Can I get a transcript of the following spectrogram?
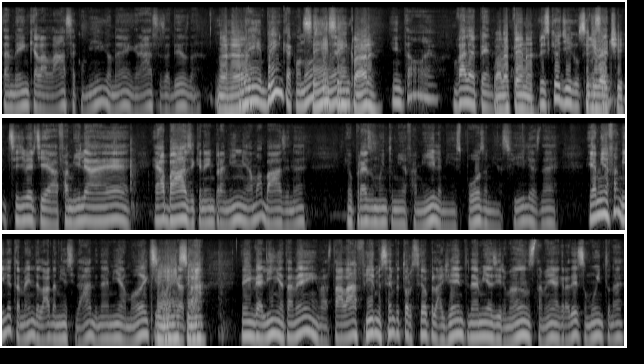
também que ela laça comigo, né? Graças a Deus, né? Uhum. Brinca conosco, sim, né? Sim, claro. Então, é, vale a pena. Vale a pena. Por isso que eu digo. Se divertir. Se divertir. A família é, é a base, que nem para mim é uma base, né? Eu prezo muito minha família, minha esposa, minhas filhas, né? E a minha família também, de lá da minha cidade, né? Minha mãe, que sim, hoje já sim. tá bem velhinha também, mas tá lá firme, sempre torceu pela gente, né? Minhas irmãs também, agradeço muito, né?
